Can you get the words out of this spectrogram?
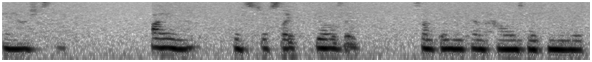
And I was just like, finally, this just like feels like something from how is making me like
